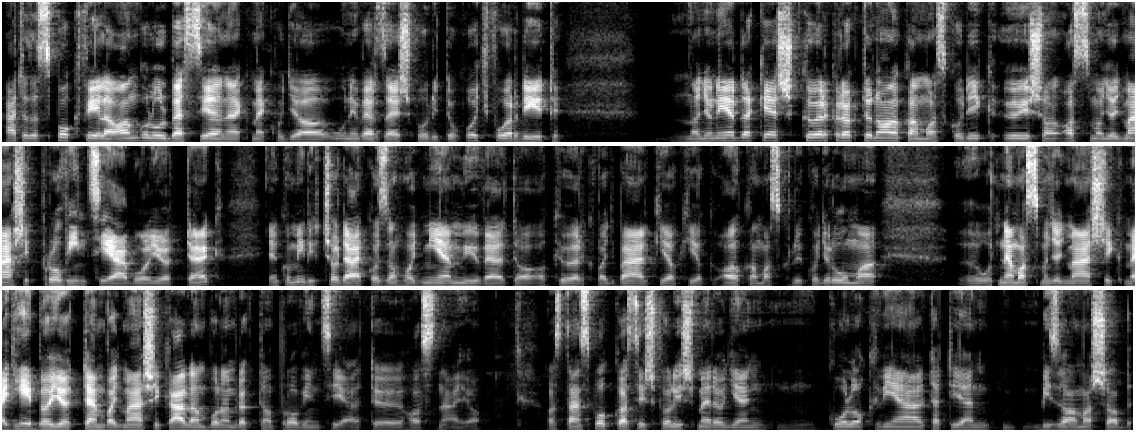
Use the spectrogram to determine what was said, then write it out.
hát ez a Spock féle angolul beszélnek, meg hogy a univerzális fordító hogy fordít, nagyon érdekes, Körk rögtön alkalmazkodik, ő is azt mondja, hogy másik provinciából jöttek. Ilyenkor mindig csodálkozom, hogy milyen művelt a, a Körk, vagy bárki, aki alkalmazkodik, hogy Róma ott nem azt mondja, hogy másik megyéből jöttem, vagy másik államból, hanem rögtön a provinciát használja. Aztán Spock azt is fölismer, hogy ilyen kolokviál, tehát ilyen bizalmasabb,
